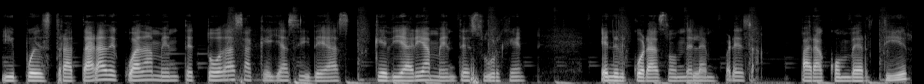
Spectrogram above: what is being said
y pues tratar adecuadamente todas aquellas ideas que diariamente surgen en el corazón de la empresa para convertir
